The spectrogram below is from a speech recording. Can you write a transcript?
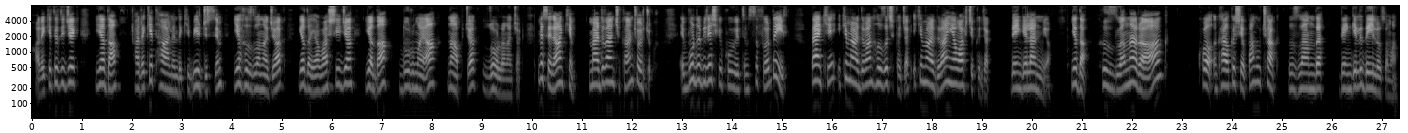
hareket edecek ya da hareket halindeki bir cisim ya hızlanacak ya da yavaşlayacak ya da durmaya ne yapacak? Zorlanacak. Mesela kim? Merdiven çıkan çocuk. E burada bileşke kuvvetim sıfır değil. Belki iki merdiven hızlı çıkacak, iki merdiven yavaş çıkacak. Dengelenmiyor. Ya da hızlanarak kalkış yapan uçak hızlandı. Dengeli değil o zaman.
